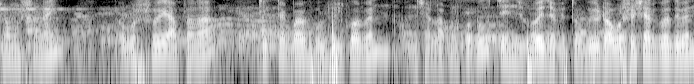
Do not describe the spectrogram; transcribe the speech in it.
সমস্যা নাই। অবশ্যই আপনারা ঠিকঠাকভাবে ফুলফিল করবেন। ইনশাল্লাহ আপনার ফটো চেঞ্জ হয়ে যাবে। তো ভিডিওটা অবশ্যই শেয়ার করে দেবেন।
